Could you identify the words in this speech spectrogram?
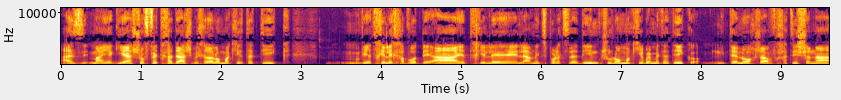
אז מה, יגיע שופט חדש, בכלל לא מכיר את התיק, ויתחיל לחוות דעה, יתחיל אה, להמליץ פה לצדדים, כשהוא לא מכיר באמת את התיק, ניתן לו עכשיו חצי שנה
